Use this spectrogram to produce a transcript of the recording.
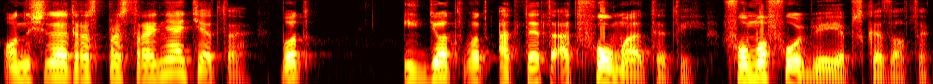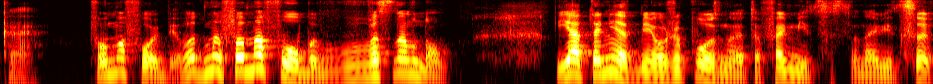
он начинает распространять это. Вот идет вот от это, от фома от этой. Фомофобия, я бы сказал, такая. Фомофобия. Вот мы фомофобы в основном. Я-то нет, мне уже поздно это фомиться становиться.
